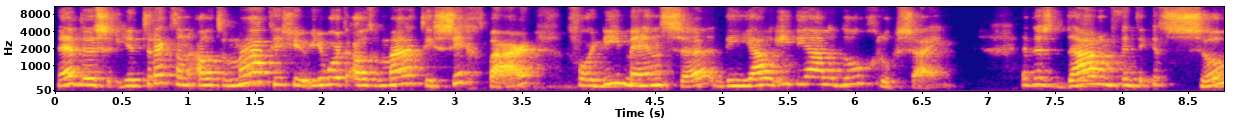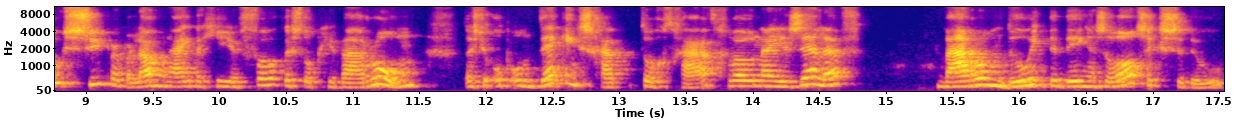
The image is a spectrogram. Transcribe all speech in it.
Dus je trekt dan automatisch, je, je wordt automatisch zichtbaar voor die mensen die jouw ideale doelgroep zijn. En dus daarom vind ik het zo super belangrijk dat je je focust op je waarom. Dat je op ontdekkingstocht gaat, gewoon naar jezelf. Waarom doe ik de dingen zoals ik ze doe?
